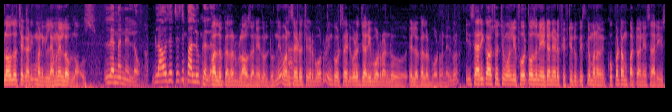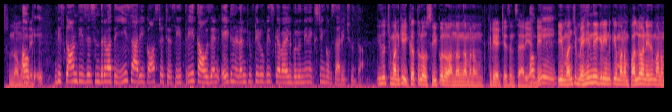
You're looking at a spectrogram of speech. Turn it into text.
బ్లౌజ్ వచ్చేకాడికి మనకి lemon yellow blouse lemon yellow. Blouse వచ్చేసి పళ్ళు కలర్. పళ్ళు కలర్ బ్లౌజ్ అనేది ఉంటుంది. వన్ సైడ్ వచ్చేక్కడ బోర్డర్ ఇంకోటి సైడ్ కూడా zari border and yellow colour border అనేది కూడా. ఈ శారీ కాస్ట్ వచ్చి only four thousand eight hundred fifty రూపీస్కి మనం కుప్పటం పట్టు అనే శారీ ఇస్తున్నాం ఓకే. డిస్కౌంట్ తీసేసిన తర్వాత ఈ సారీ కాస్ట్ వచ్చేసి three thousand eight hundred and fifty రూపీస్కి అవైలబుల్ ఉంది. నెక్స్ట్ ఇంకొక సారీ చూద్దాం. ఇది వచ్చి మనకి ఇక్కత్తులో సీకోలో అందంగా మనం క్రియేట్ చేసిన శారీ అండి. ఈ మంచి మెహందీ గ్రీన్కి మనం పళ్ళు అనేది మనం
